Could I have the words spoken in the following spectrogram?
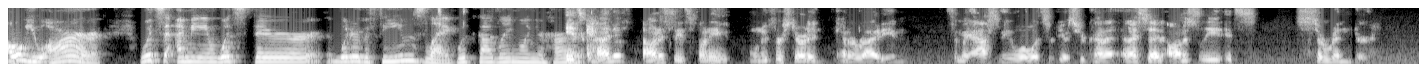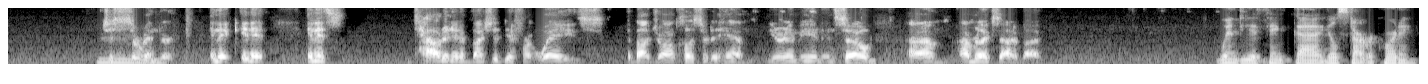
Oh, you are. What's? I mean, what's their? What are the themes like? What's God laying on your heart? It's kind of honestly, it's funny. When we first started kind of writing, somebody asked me, Well, what's, what's your kind of and I said, honestly, it's surrender. Just Mm. surrender. And it and it and it's touted in a bunch of different ways about drawing closer to him. You know what I mean? And so um, I'm really excited about it. When do you think uh, you'll start recording?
